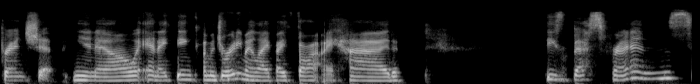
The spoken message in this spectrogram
friendship you know? And i think a majority of my life i thought i had these best friends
